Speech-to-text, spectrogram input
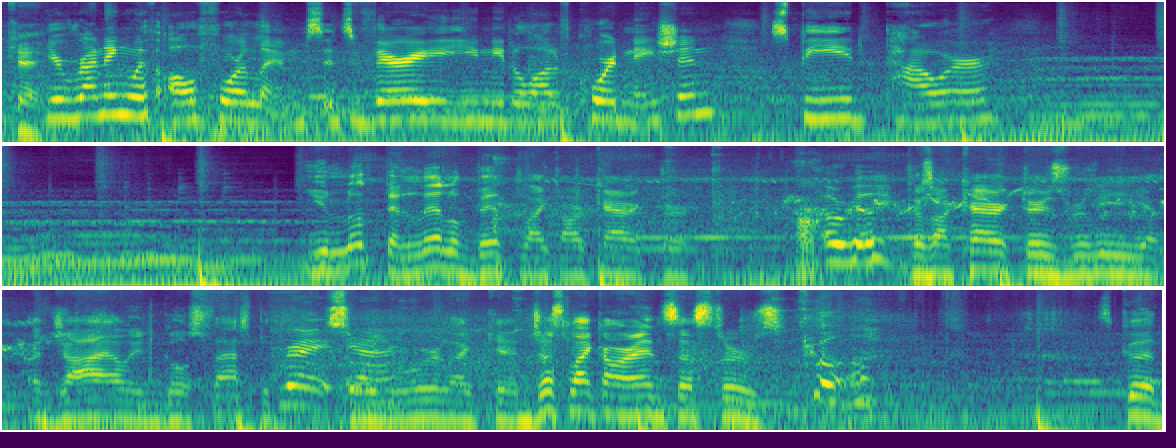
Okay. You're running with all four limbs. It's very you need a lot of coordination, speed, power. You looked a little bit like our character Oh really? because our character is really uh, agile and goes fast. But Right, So yeah. you were like uh, just like our ancestors. Cool. It's good.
